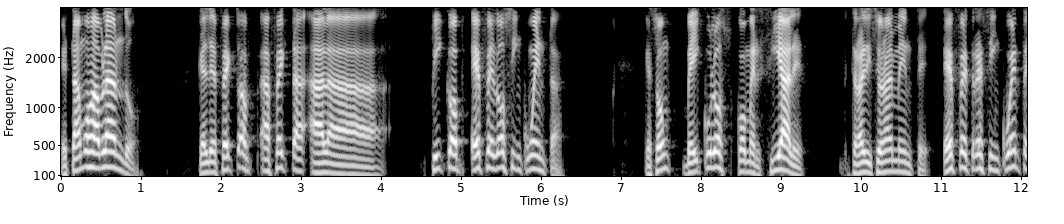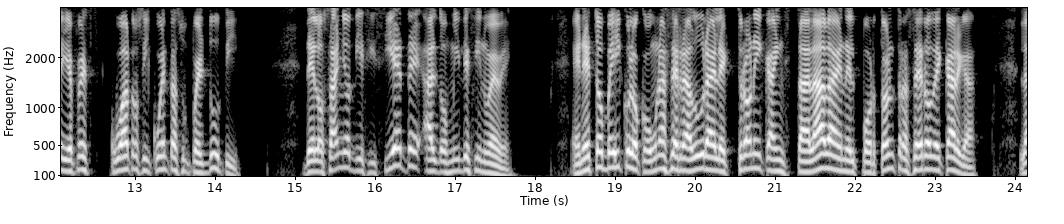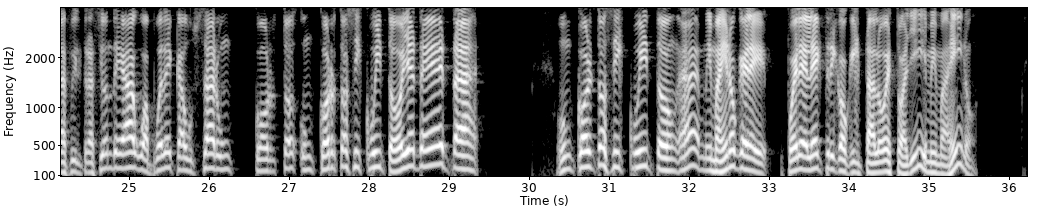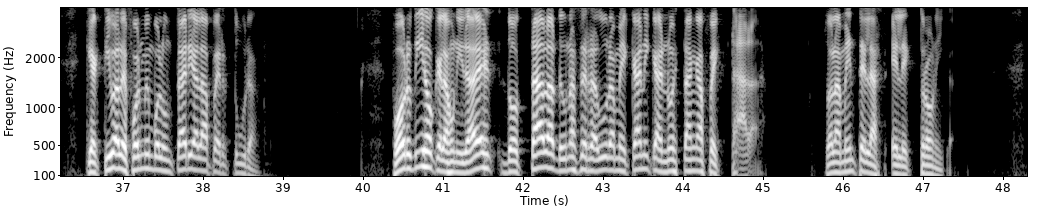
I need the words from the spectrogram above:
Estamos hablando que el defecto afecta a la pickup F250 que son vehículos comerciales tradicionalmente, F350 y F450 Super Duty, de los años 17 al 2019. En estos vehículos con una cerradura electrónica instalada en el portón trasero de carga, la filtración de agua puede causar un, corto, un cortocircuito. Óyete esta. Un cortocircuito. Ah, me imagino que fue el eléctrico que instaló esto allí, me imagino que activa de forma involuntaria la apertura. Ford dijo que las unidades dotadas de una cerradura mecánica no están afectadas, solamente las electrónicas.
